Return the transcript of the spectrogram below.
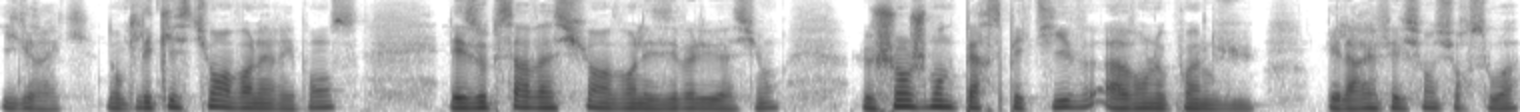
Y. Donc les questions avant les réponses, les observations avant les évaluations, le changement de perspective avant le point de vue, et la réflexion sur soi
